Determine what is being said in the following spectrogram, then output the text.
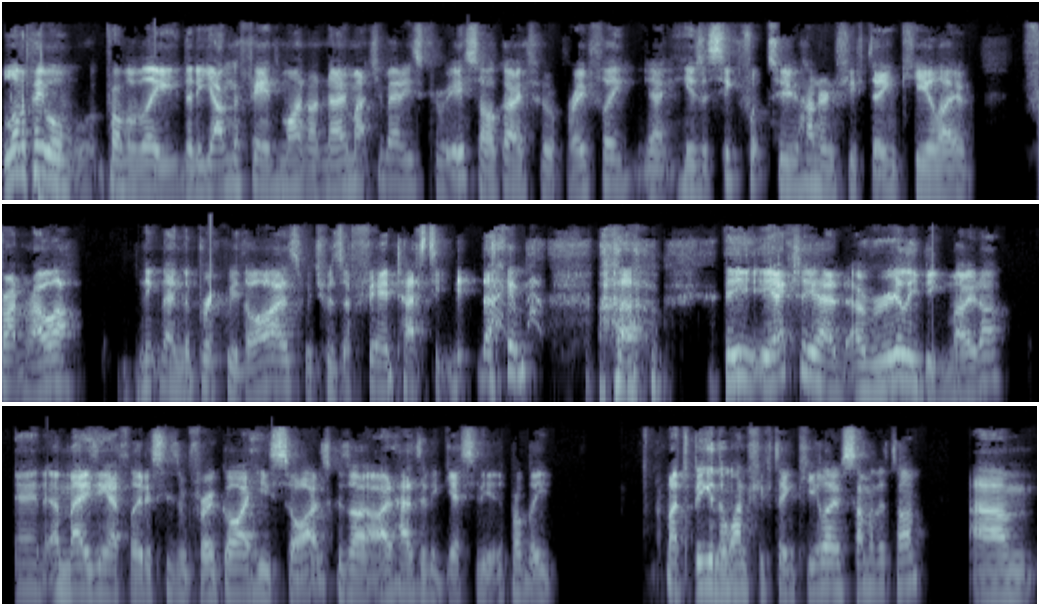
a lot of people probably that are younger fans might not know much about his career, so I'll go through it briefly. You know, he's a six foot two, 115 kilo front rower, nicknamed the Brick with Eyes, which was a fantastic nickname. um, he, he actually had a really big motor and amazing athleticism for a guy his size, because I'd hazard a guess that he was probably much bigger than 115 kilos some of the time. Um,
